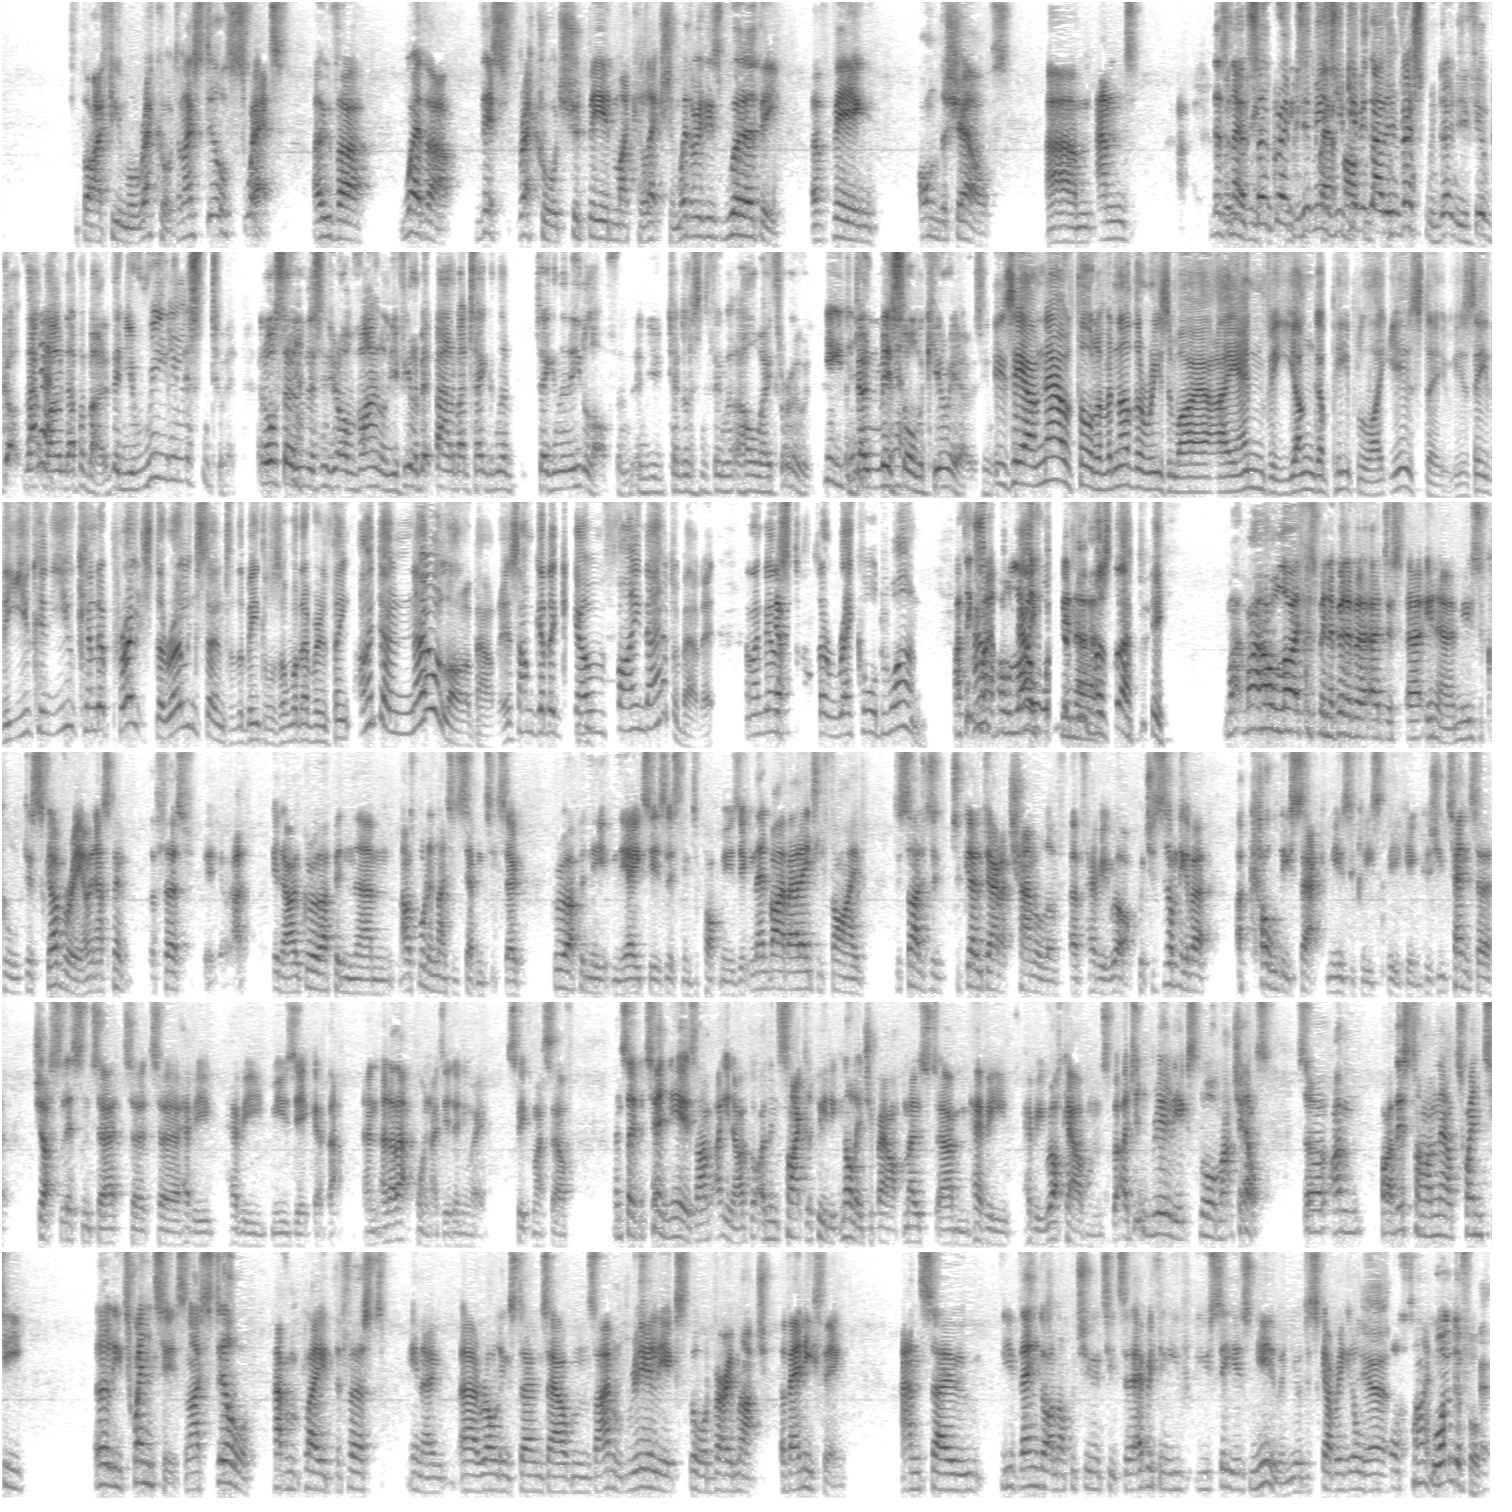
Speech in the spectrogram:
buy a few more records, and I still sweat over whether this record should be in my collection, whether it is worthy of being on the shelves. Um, and there's But no. that's so great because it means you give it that investment, don't you? If you've got that Yeah. wound up about it, then you really listen to it. And also Yeah. listen to it on vinyl, you feel a bit bad about taking the taking the needle off, and, and you tend to listen to things the whole way through. from- Yeah, you And do. don't miss Yeah. all the curios. You know? You see, I've now thought of another reason why I I envy younger people like you, Steve. You see that you can you can approach the Rolling Stones or the Beatles or whatever and think, I don't know a lot about this. I'm going to go mm. and find out about it, and I'm going to start at record one. I think How, my whole how life has been wonderful a, must that be? My, my whole life has been a bit of a, a uh, you know a musical discovery. I mean, I spent the first, you know, I grew up in. Um, I was born in 1970, so grew up in the in the 80s listening to pop music, and then by about 85, decided to, to go down a channel of, of heavy rock, which is something of a, a cul-de-sac musically speaking, because you tend to just listen to, to, to heavy heavy music at that, and, and at that point I did anyway. Speak for myself. And so for 10 years, I'm, you know, I've got an encyclopedic knowledge about most um, heavy, heavy rock albums, but I didn't really explore much else. So I'm, by this time, I'm now 20, early 20s, and I still haven't played the first, you know, uh, Rolling Stones albums. I haven't really explored very much of anything. And so you've then got an opportunity to everything you, you see is new and you're discovering it all Yeah. for the first time. Wonderful.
